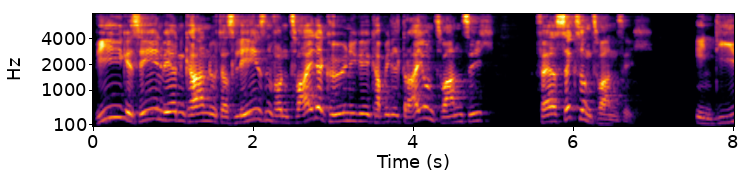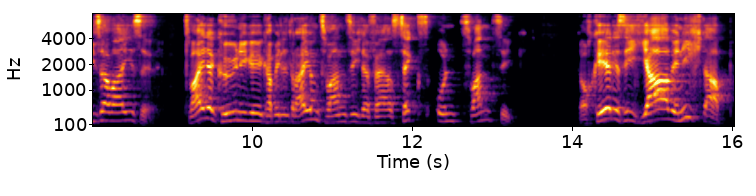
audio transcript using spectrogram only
Wie gesehen werden kann durch das Lesen von 2. Könige Kapitel 23, Vers 26. In dieser Weise. 2. Könige Kapitel 23, der Vers 26. Doch kehrte sich Jahwe nicht ab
